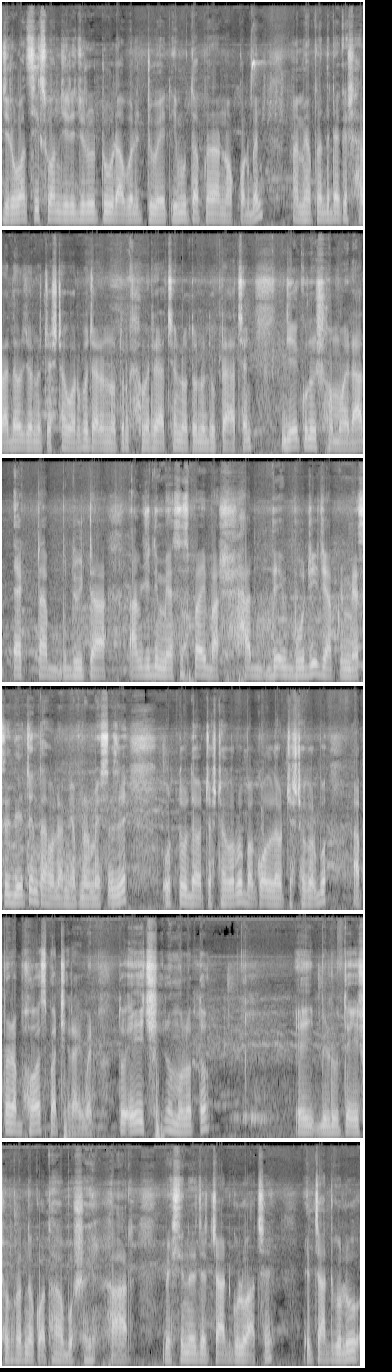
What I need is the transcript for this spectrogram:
Zero one six one zero zero two double eight two eight, ইমুতে আপনারা নক করবেন। আমি আপনাদেরকে সাড়া দেওয়ার জন্য চেষ্টা করব। যারা নতুন খামারে আছেন, নতুন উদ্যোক্তা আছেন, যে কোনো সময় রাত একটা, দুইটা, আমি যদি মেসেজ পাই বা সাত দে- বুঝি যে আপনি মেসেজ দিয়েছেন, তাহলে আমি আপনার মেসেজে উত্তর দেওয়ার চেষ্টা করব বা কল দেওয়ার চেষ্টা করব। আপনারা ভয়েস পাঠিয়ে রাখবেন। তো এই ছিল মূলত এই ভিডিওতে এই সংক্রান্ত কথা অবশ্যই। আর ভ্যাকসিনের যে চার্টগুলো আছে এই চার্টগুলো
